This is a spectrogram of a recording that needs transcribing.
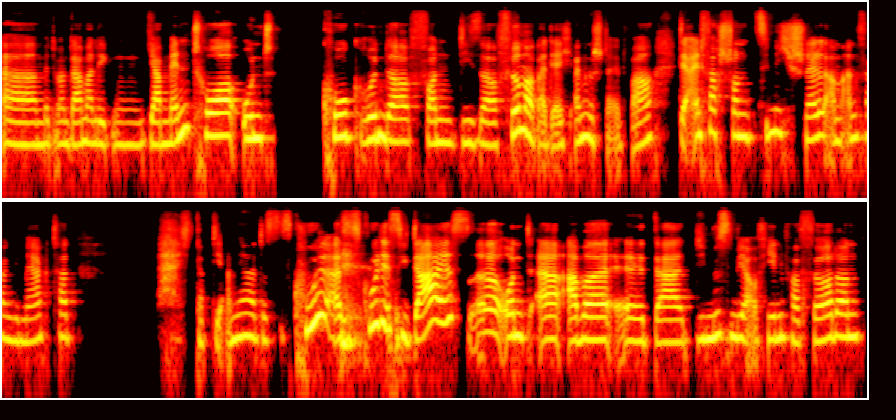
äh, mit meinem damaligen ja, Mentor und Co-Gründer von dieser Firma, bei der ich angestellt war, der einfach schon ziemlich schnell am Anfang gemerkt hat, ah, ich glaube, die Anja, das ist cool. Also es ist cool, dass sie da ist. Äh, und äh, aber äh, da, die müssen wir auf jeden Fall fördern.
